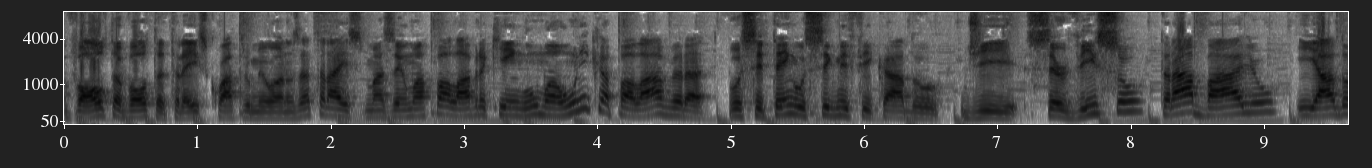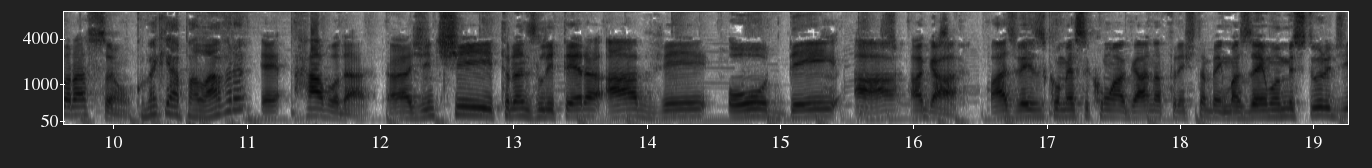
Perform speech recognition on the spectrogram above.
volta, volta 3, 4 mil anos atrás, mas é uma palavra que em uma única palavra você tem o significado de serviço, trabalho e adoração. Como é que é a palavra? É Havodá. A gente translitera A-V-O-D-A-H. Às vezes começa com H na frente também, mas é uma mistura de,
